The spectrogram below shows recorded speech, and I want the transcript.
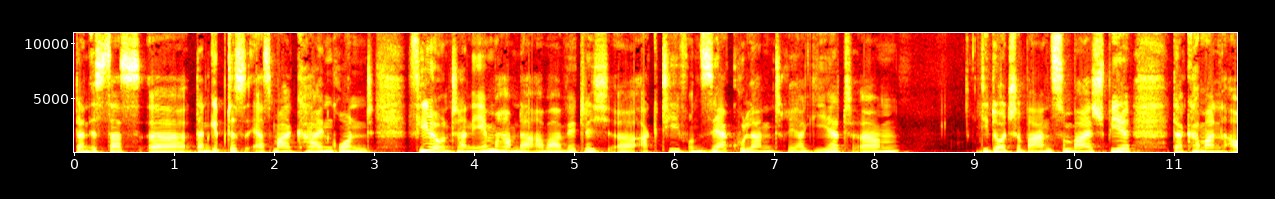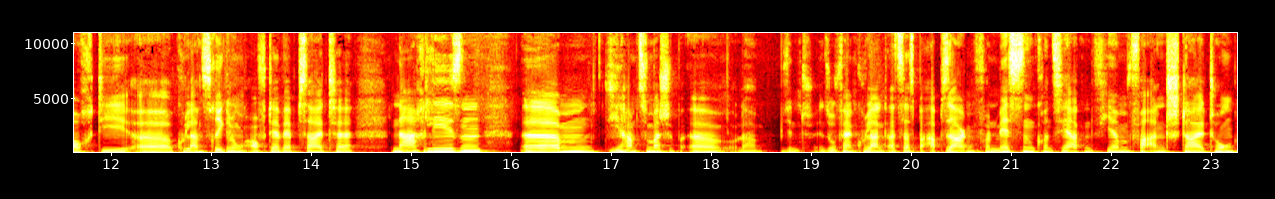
dann ist das, äh, dann gibt es erstmal keinen Grund. Viele Unternehmen haben da aber wirklich äh, aktiv und sehr kulant reagiert. Ähm, die Deutsche Bahn zum Beispiel, da kann man auch die äh, Kulanzregelung auf der Webseite nachlesen. Ähm, die haben zum Beispiel, äh, oder sind insofern kulant, als das bei Absagen von Messen, Konzerten, Firmenveranstaltungen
